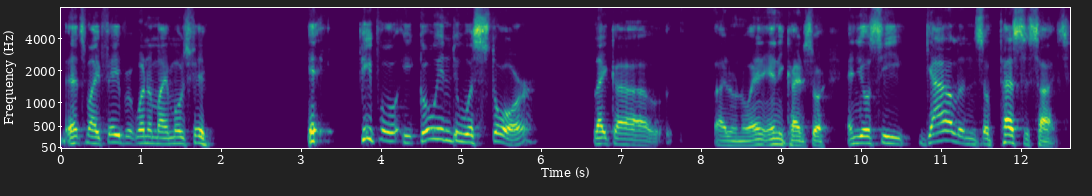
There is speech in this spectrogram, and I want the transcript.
that's my favorite, one of my most favorite. It, people go into a store, like uh, I don't know, any, any kind of store, and you'll see gallons of pesticides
